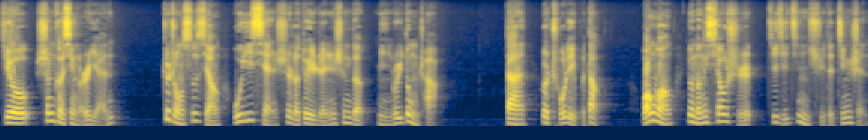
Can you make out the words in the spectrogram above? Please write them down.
就深刻性而言。这种思想无疑显示了对人生的敏锐洞察，但若处理不当，往往又能消蚀积极进取的精神。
